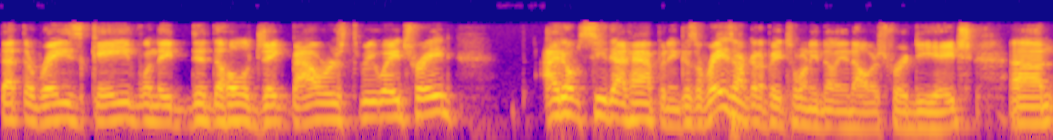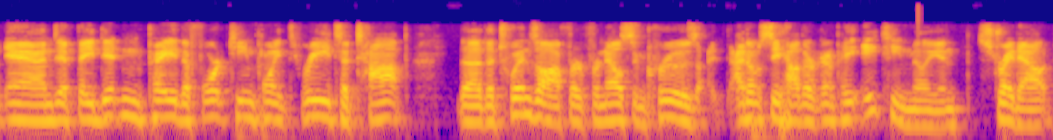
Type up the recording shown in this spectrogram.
that the Rays gave when they did the whole Jake Bauers three way trade, I don't see that happening because the Rays aren't going to pay $20 million for a DH. Um, and if they didn't pay the 14.3 to top the the Twins offered for Nelson Cruz, I, I don't see how they're going to pay 18 million straight out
